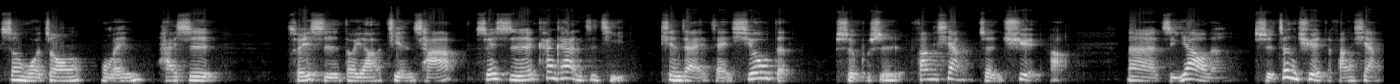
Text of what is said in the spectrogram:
生活中，我们还是随时都要检查，随时看看自己现在在修的。是不是方向正确啊？那只要呢是正确的方向，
